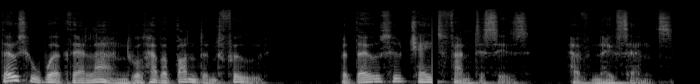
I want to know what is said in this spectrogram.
Those who work their land will have abundant food, but those who chase fantasies have no sense.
